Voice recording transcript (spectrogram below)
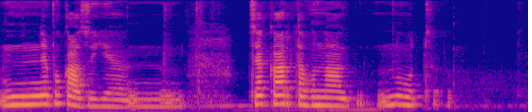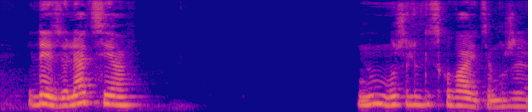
Не показує. Ця карта, вона, ну от, іде ізоляція. Ну, може, люди сховаються, може.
